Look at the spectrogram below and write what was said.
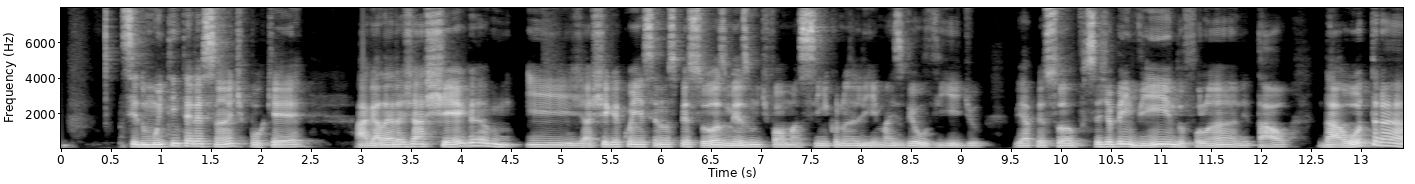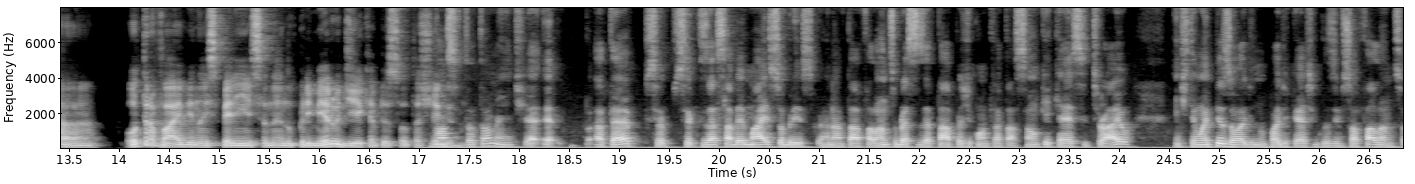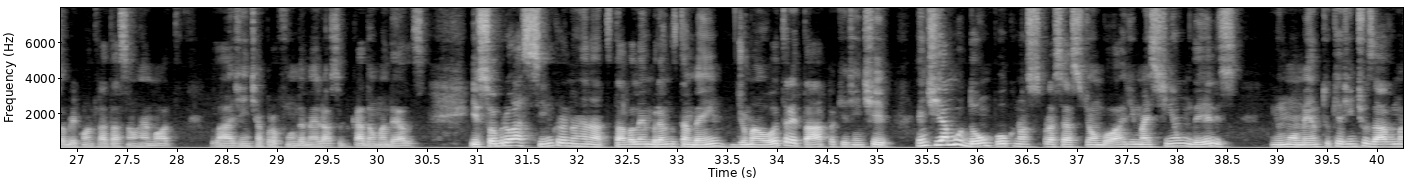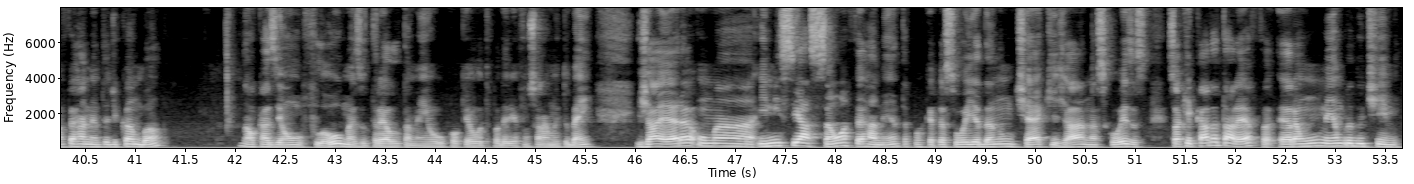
sido muito interessante porque a galera já chega e já chega conhecendo as pessoas, mesmo de forma assíncrona ali, mas vê o vídeo, vê a pessoa, seja bem-vindo, fulano e tal, dá outra outra vibe na experiência, né? No primeiro dia que a pessoa tá chegando. Nossa, totalmente. É, é, até se você quiser saber mais sobre isso que o Renato tá falando, sobre essas etapas de contratação, o que, que é esse trial, a gente tem um episódio no podcast, inclusive, só falando sobre contratação remota. Lá a gente aprofunda melhor sobre cada uma delas. E sobre o assíncrono, Renato, estava lembrando também de uma outra etapa que a gente. A gente já mudou um pouco nossos processos de onboarding, mas tinha um deles em um momento que a gente usava uma ferramenta de Kanban, na ocasião o Flow, mas o Trello também ou qualquer outro poderia funcionar muito bem, já era uma iniciação à ferramenta, porque a pessoa ia dando um check já nas coisas, só que cada tarefa era um membro do time.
